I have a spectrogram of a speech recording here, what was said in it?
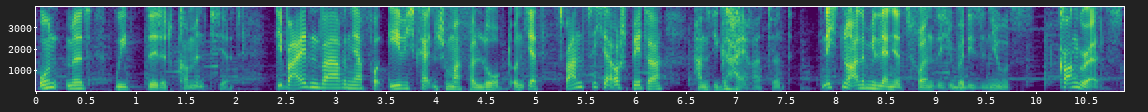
und mit We Did It kommentiert. Die beiden waren ja vor Ewigkeiten schon mal verlobt und jetzt 20 Jahre später haben sie geheiratet. Nicht nur alle Millennials freuen sich über diese News. Congrats!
